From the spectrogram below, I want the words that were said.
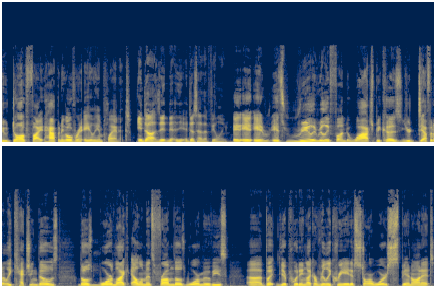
II dogfight happening over an alien planet. it does it it does have that feeling it, it, it it's really really fun to watch because you're definitely catching those those warlike elements from those war movies uh, but they're putting like a really creative Star Wars spin on it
